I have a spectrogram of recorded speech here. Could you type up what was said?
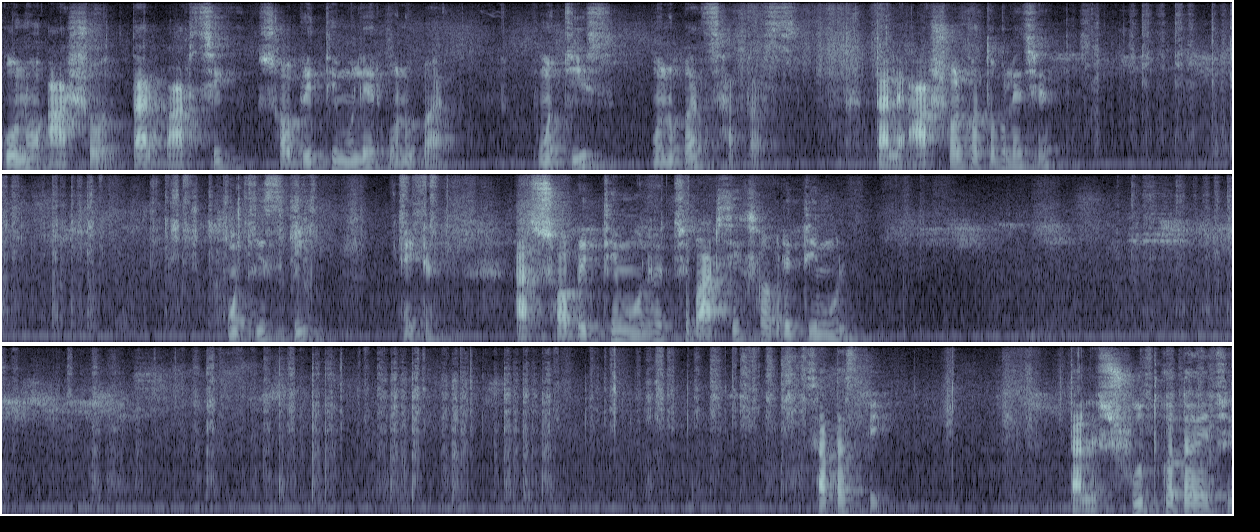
কোনো আসল তার বার্ষিক সবৃদ্ধিমূল্যের অনুপাত পঁচিশ, অনুপাত সাতাশ। তাহলে আসল কত বলেছে? পঁচিশ পি এইটা। আর সবৃদ্ধি মূল হচ্ছে বার্ষিক সবৃদ্ধি মূল সাতাশ পি তাহলে সুদ কত হয়েছে?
